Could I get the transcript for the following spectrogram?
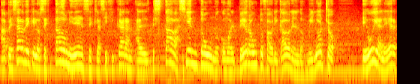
A pesar de que los estadounidenses clasificaran al Stava 101 como el peor auto fabricado en el 2008, te voy a leer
